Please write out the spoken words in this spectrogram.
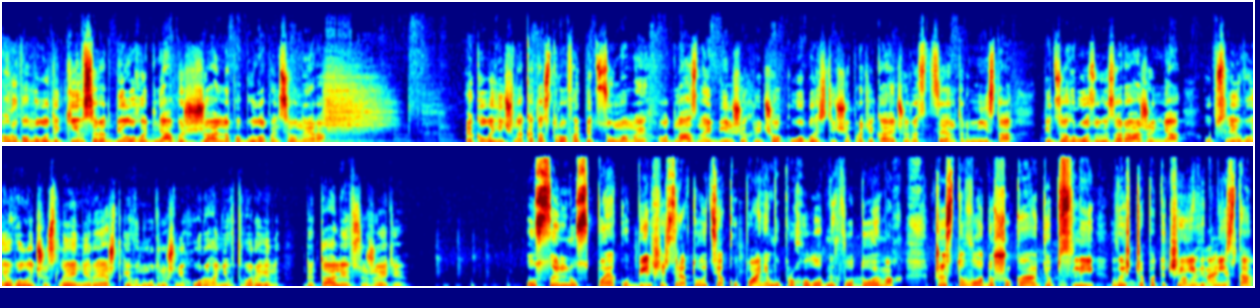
Група молодиків серед білого дня безжально побила пенсіонера. Екологічна катастрофа під Сумами одна з найбільших річок області, що протікає через центр міста під загрозою зараження. У пслі виявили численні рештки внутрішніх органів тварин. Деталі в сюжеті. У сильну спеку більшість рятуються купанням у прохолодних водоймах. Чисту воду шукають у пслі, вище по течії від міста.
